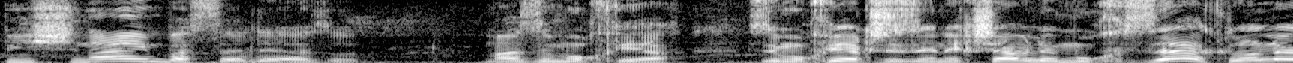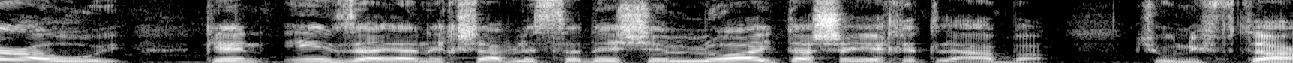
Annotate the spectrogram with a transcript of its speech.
פי שניים בשדה הזאת. מה זה מוכיח? זה מוכיח שזה נחשב למוחזק, לא לראוי. כן? אם זה היה נחשב לשדה שלא הייתה שייכת לאבא, כשהוא נפטר,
